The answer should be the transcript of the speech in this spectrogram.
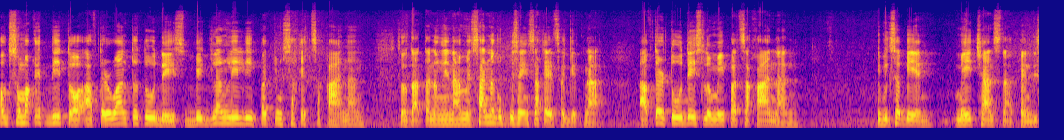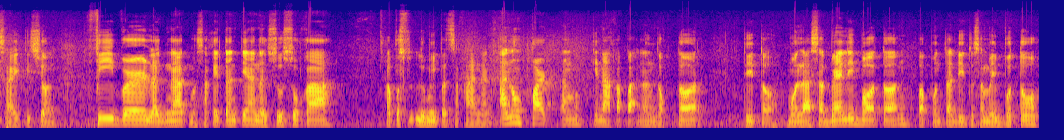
pag sumakit dito, after 1 to 2 days, biglang lilipat yung sakit sa kanan. So tatanungin namin, saan nag-umpisa yung sakit? Sa gitna. After 2 days, lumipat sa kanan. Ibig sabihin, may chance na appendicitis yon. Fever, lagnat, masakit ang tiyan, nagsusuka, tapos lumipat sa kanan. Anong part ang kinakapa ng doktor? Dito, mula sa belly button, papunta dito sa may buto.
